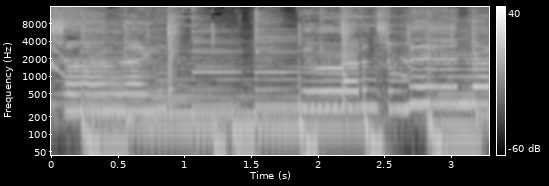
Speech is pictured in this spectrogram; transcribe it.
sunlight. We were out until midnight.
